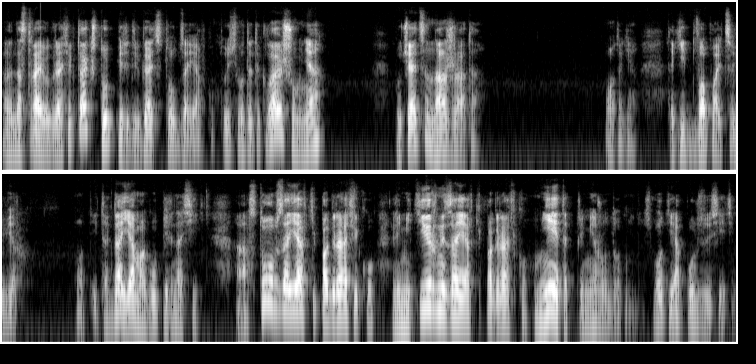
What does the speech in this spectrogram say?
а, настраиваю график так, чтобы передвигать стоп-заявку. То есть вот эта клавиша у меня получается нажата. Вот эти такие два пальца вверх. Вот, и тогда я могу переносить а, стоп-заявки по графику, лимитированные заявки по графику. Мне это, к примеру, удобнее. вот я пользуюсь этим.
